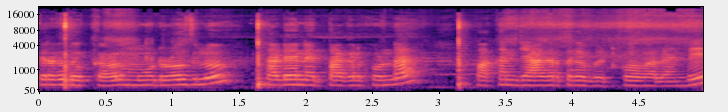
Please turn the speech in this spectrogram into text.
తిరగదొక్కాలి. మూడు రోజులు తడి అనేది తగలకుండా పక్కన జాగ్రత్తగా పెట్టుకోవాలండి.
